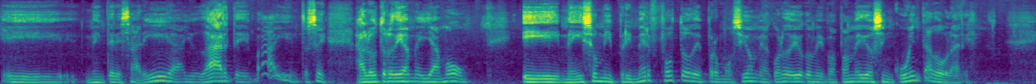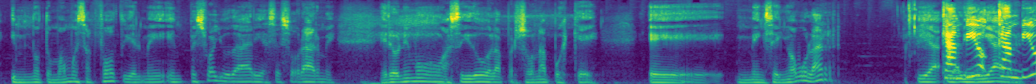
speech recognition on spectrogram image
Y me interesaría ayudarte. Va, y entonces al otro día me llamó y me hizo mi primer foto de promoción. Me acuerdo yo que mi papá me dio 50 dólares. Y nos tomamos esa foto y él me empezó a ayudar y asesorarme. Jerónimo ha sido la persona pues que eh, me enseñó a volar. Y a- y Cambió, aliviar. cambió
